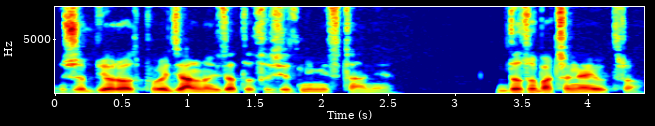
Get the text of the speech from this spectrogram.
że biorę odpowiedzialność za to, co się z nimi stanie. Do zobaczenia jutro.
